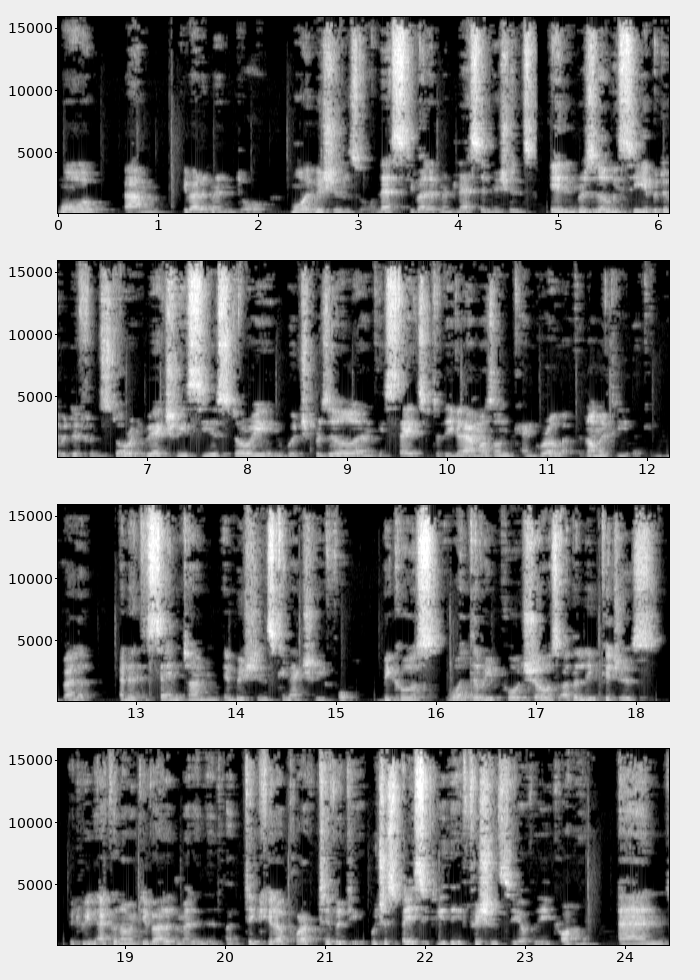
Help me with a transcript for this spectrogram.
more um, development or more emissions or less development, less emissions. In Brazil, we see a bit of a different story. We actually see a story in which Brazil and the states of the legal Amazon can grow economically, they can develop, and at the same time, emissions can actually fall. Because what the report shows are the linkages between economic development and in particular productivity, which is basically the efficiency of the economy, and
